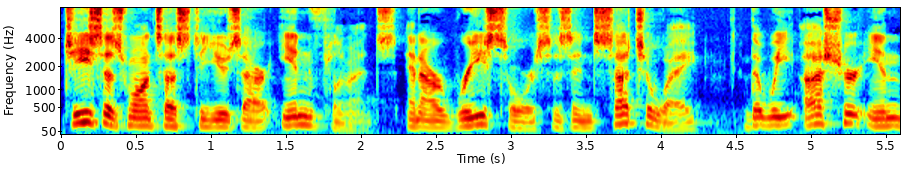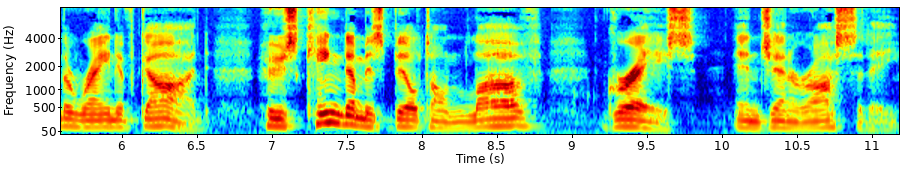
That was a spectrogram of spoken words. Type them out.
Jesus wants us to use our influence and our resources in such a way that we usher in the reign of God, whose kingdom is built on love, grace, and generosity.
